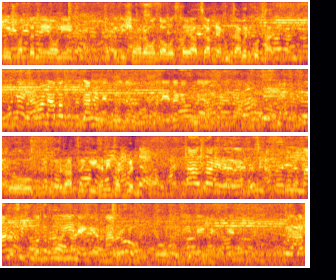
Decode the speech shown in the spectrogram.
দুই সন্তান নিয়ে উনি একটা দিশাহারার মতো অবস্থায় আছে। আপনি এখন যাবেন কোথায়? এখন আপাতত জানি না কই যাব মানে এই জায়গায় পড়ে আছে তো রাত্রে কি এখানেই থাকবেন তাও জানি না কোনো মানসিক মতো কোনো ই নাই গা মানসিক ই নাই গা। কই যাব?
